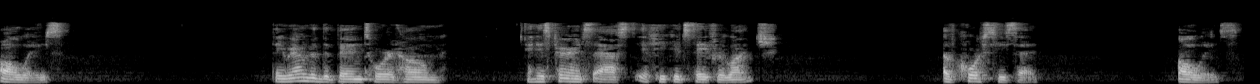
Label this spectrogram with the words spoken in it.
Always. They rounded the bend toward home, and his parents asked if he could stay for lunch. Of course, he said. Always.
